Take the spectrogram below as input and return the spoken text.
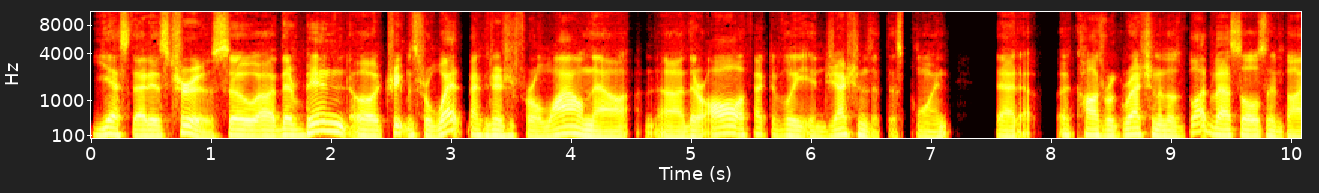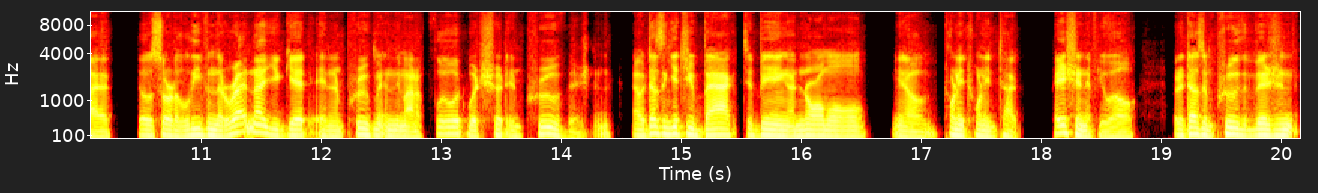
Yes, that is true. So uh, there have been uh, treatments for wet macular degeneration for a while now. Uh, they're all effectively injections at this point that uh, cause regression of those blood vessels, and by those sort of leaving the retina, you get an improvement in the amount of fluid, which should improve vision. Now, it doesn't get you back to being a normal, you know, 2020 type patient, if you will, but it does improve the vision.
